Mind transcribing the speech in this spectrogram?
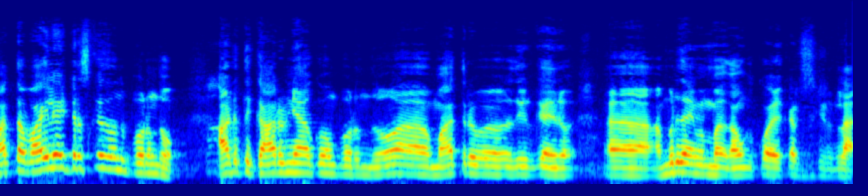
மத்த வயலேட்டர்ஸ்க்கு வந்து பொருந்தும் அடுத்து காருண்யாவுக்கும் பொருந்தும் மாத்திர மாத்திரை அவங்க கொ- கட்டிருக்கீங்களா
